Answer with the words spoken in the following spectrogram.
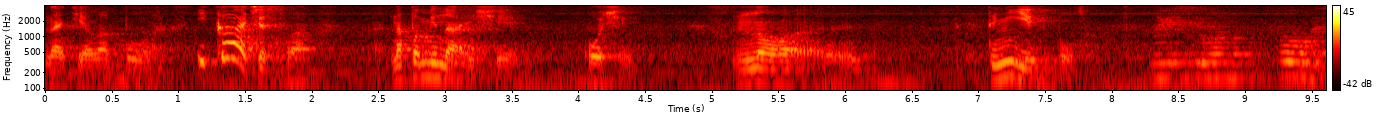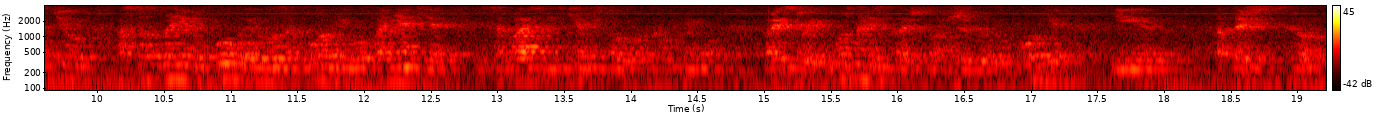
на тело Бога и качество, напоминающее очень. Но э, это не есть Бог. Но если он полностью осознает Бога, его законы, его понятия и согласен с тем, что происходит, можно ли сказать, что он живет в Боге и отождествлен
